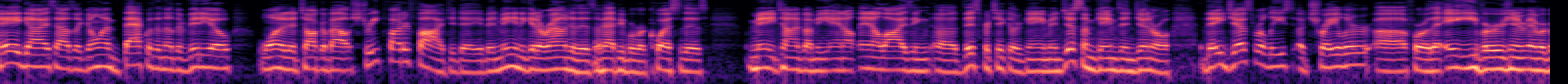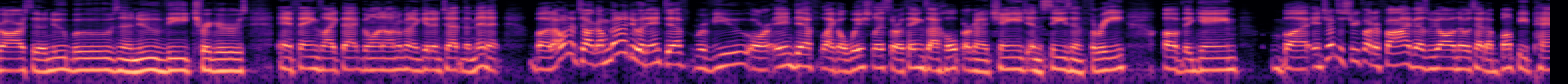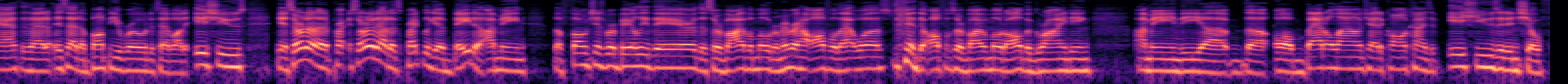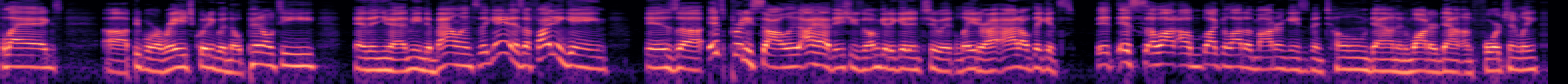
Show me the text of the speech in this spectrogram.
Hey guys, how's it going? Back with another video. Wanted to talk about Street Fighter V today. I've been meaning to get around to this. I've had people request this many times by me anal analyzing uh, this particular game and just some games in general. They just released a trailer uh, for the AE version in regards to the new moves and the new V triggers and things like that going on. I'm going to get into that in a minute. But I want to talk, I'm going to do an in-depth review or in-depth like a wish list or things I hope are going to change in season three of the game. But in terms of Street Fighter V, as we all know, it's had a bumpy path. It's had, it's had a bumpy road. It's had a lot of issues. It started out, started out as practically a beta. I mean, the functions were barely there. The survival mode, remember how awful that was? the awful survival mode, all the grinding. I mean, the uh, the all battle lounge had all kinds of issues. It didn't show flags. Uh, people were rage quitting with no penalty. And then you had, mean, the balance. The game as a fighting game is uh, it's pretty solid. I have issues. I'm going to get into it later. I, I don't think it's it, it's a lot um, like a lot of modern games has been toned down and watered down, unfortunately,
